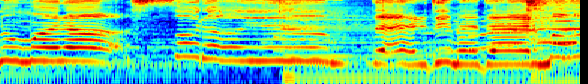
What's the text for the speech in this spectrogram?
Numara sorayım Derdime derman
